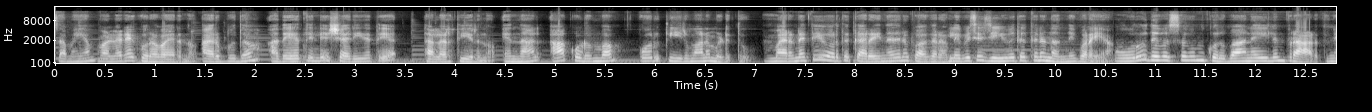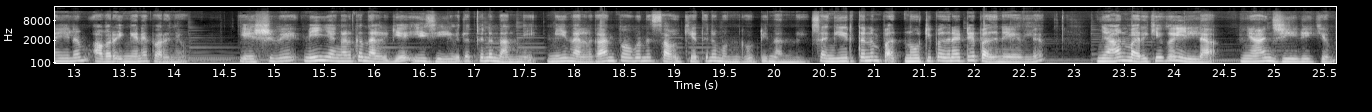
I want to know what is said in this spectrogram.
സമയം വളരെ കുറവായിരുന്നു. അർബുദം അദ്ദേഹത്തിന്റെ ശരീരത്തെ തളർത്തിയിരുന്നു. എന്നാൽ ആ കുടുംബം ഒരു തീരുമാനമെടുത്തു. മരണത്തെ ഓർത്ത് കരയുന്നതിന് പകരം ലഭിച്ച ജീവിതത്തിന് നന്ദി പറയാം. ഓരോ ദിവസവും കുർബാനയിലും പ്രാർത്ഥനയിലും അവർ ഇങ്ങനെ പറഞ്ഞു. യേശുവെ നീ ഞങ്ങൾക്ക് നൽകിയ ഈ ജീവിതത്തിന് നന്ദി. നീ നൽകാൻ പോകുന്ന സൗഖ്യത്തിന് മുൻകൂട്ടി നന്ദി. സങ്കീർത്തനം നൂറ്റി പതിനെട്ട് പതിനേഴിൽ ഞാൻ മരിക്കുകയില്ല ഞാൻ ജീവിക്കും.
